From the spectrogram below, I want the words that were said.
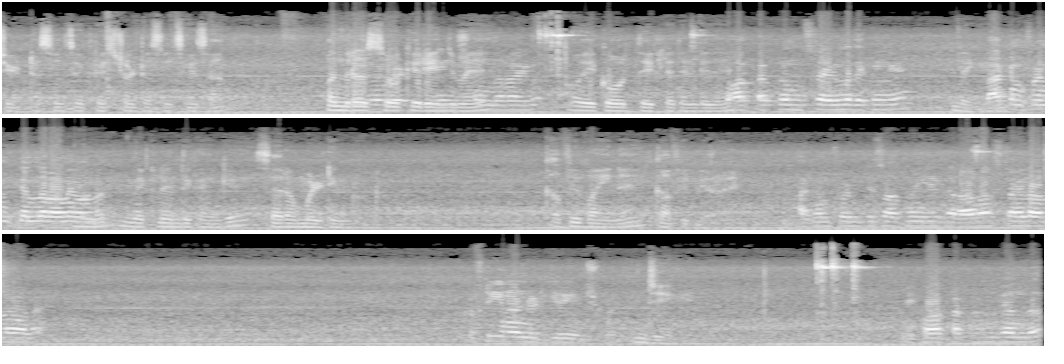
जी टसल्स से क्रिस्टल टसल्स के साथ। 1500 की रेंज में है और एक और देख लेते हैं डिज़ाइन स्टाइल में देखेंगे। बैक एंड फ्रंट के अंदर आने वाला। है नेकलाइन दिखाएँगे सारा मल्टी मोड काफ़ी फाइन है काफ़ी प्यारा है। एंड फ्रंट के साथ में ये गरारा स्टाइल आने वाला है। फिफ्टीन हंड्रेड की रेंज में जी। एक और पैटर्न के अंदर।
